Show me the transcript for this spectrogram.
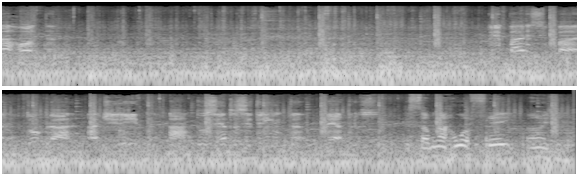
Da rota. Prepare-se para dobrar à direita a 230 metros. Estamos na rua Frei Ângelo.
